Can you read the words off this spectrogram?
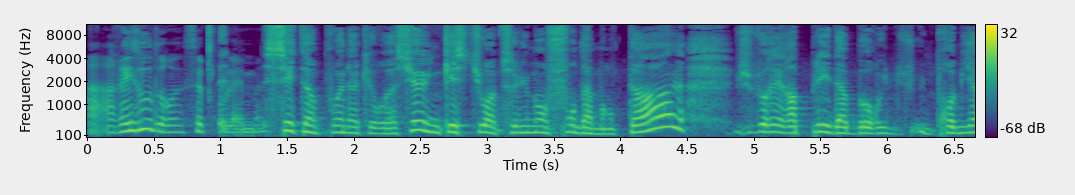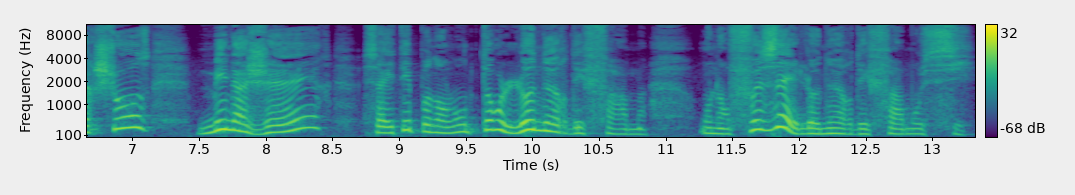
à, résoudre ce problème. C'est un point d'interrogation, une question absolument fondamentale. Je voudrais rappeler d'abord une, une, première chose. Ménagère, ça a été pendant longtemps l'honneur des femmes. On en faisait l'honneur des femmes aussi.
